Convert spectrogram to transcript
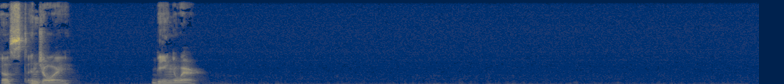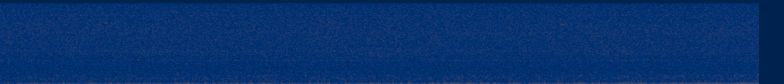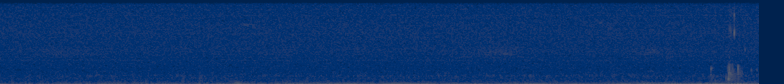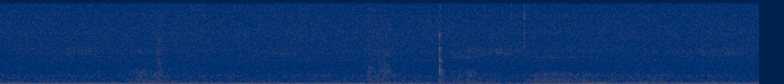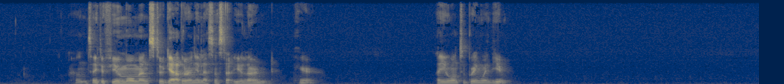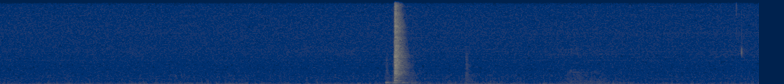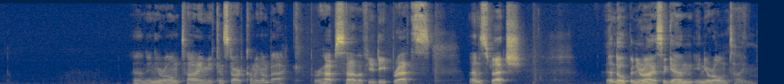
Just enjoy being aware. And take a few moments to gather any lessons that you learned here that you want to bring with you. And in your own time, you can start coming on back. Perhaps have a few deep breaths and stretch and open your eyes again in your own time.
